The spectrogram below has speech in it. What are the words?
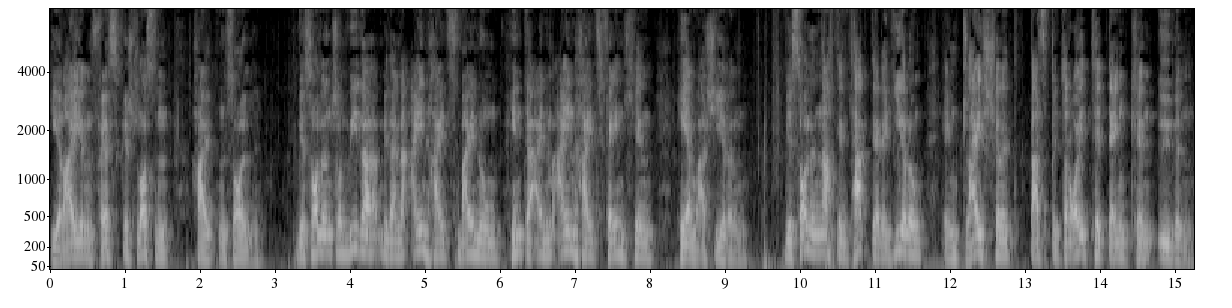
die Reihen fest geschlossen halten soll. Wir sollen schon wieder mit einer Einheitsmeinung hinter einem Einheitsfähnchen hermarschieren. Wir sollen nach dem Takt der Regierung im Gleichschritt das betreute Denken üben.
